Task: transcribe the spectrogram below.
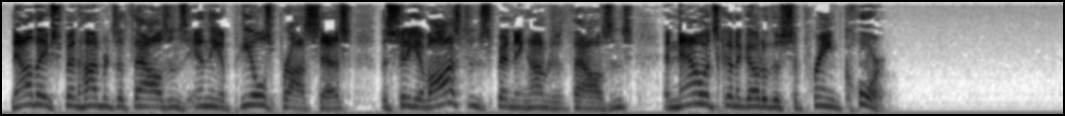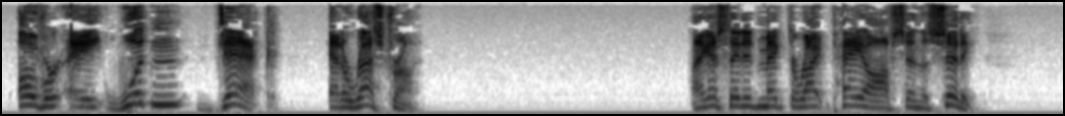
Now they've spent hundreds of thousands in the appeals process. The city of Austin spending hundreds of thousands, and now it's going to go to the Supreme Court over a wooden deck at a restaurant. I guess they didn't make the right payoffs in the city.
